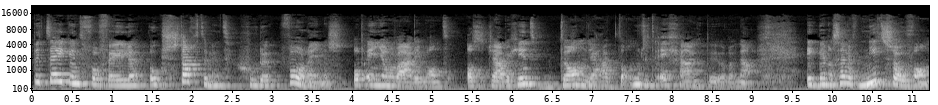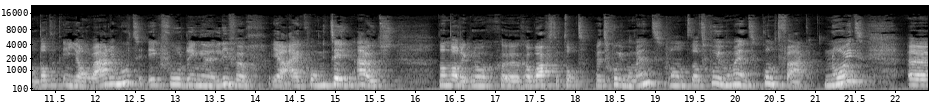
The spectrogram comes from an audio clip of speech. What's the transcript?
betekent voor velen ook starten met goede voornemens op 1 januari. Want als het jaar begint, dan, ja, dan moet het echt gaan gebeuren. Nou, ik ben er zelf niet zo van dat het in januari moet. Ik voer dingen liever ja, eigenlijk gewoon meteen uit dan dat ik nog uh, ga wachten tot het goede moment. Want dat goede moment komt vaak nooit. Uh,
